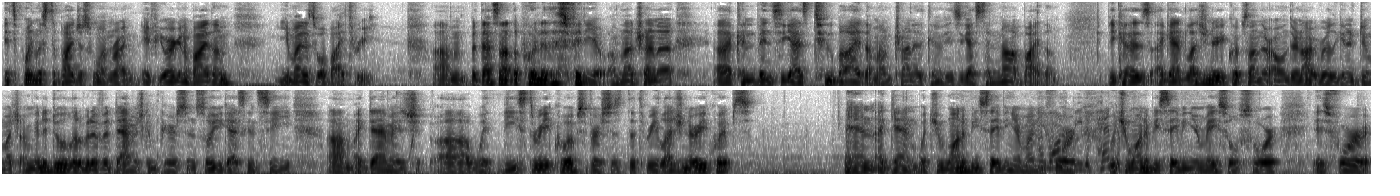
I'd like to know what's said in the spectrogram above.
it's pointless to buy just one run. If you are going to buy them, you might as well buy three. Um, but that's not the point of this video. I'm not trying to uh, convince you guys to buy them. I'm trying to convince you guys to not buy them. Because again, legendary equips on their own, they're not really going to do much. I'm going to do a little bit of a damage comparison so you guys can see um, my damage uh, with these three equips versus the three legendary equips. And again, what you want to be saving your money for, what you want to be saving your mesos for, is for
